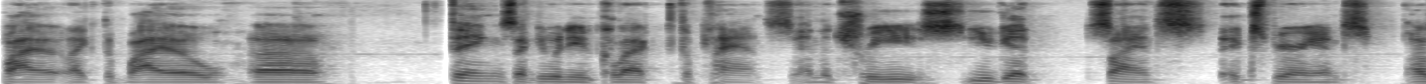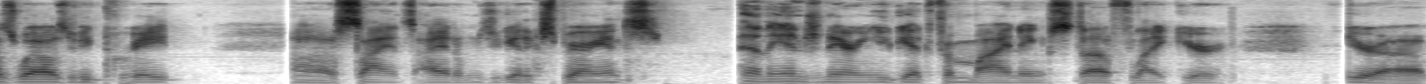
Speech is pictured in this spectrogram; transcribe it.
bio like the bio uh, things like when you collect the plants and the trees you get science experience as well as if you create uh, science items you get experience. And the engineering you get from mining stuff like your your uh,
